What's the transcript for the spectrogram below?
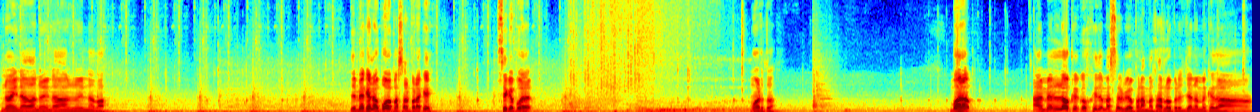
No hay nada, no hay nada, no hay nada. Dime que no puedo pasar por aquí. Sí que puede. Muerto. Bueno, al menos lo que he cogido me ha servido para matarlo, pero ya no me queda...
